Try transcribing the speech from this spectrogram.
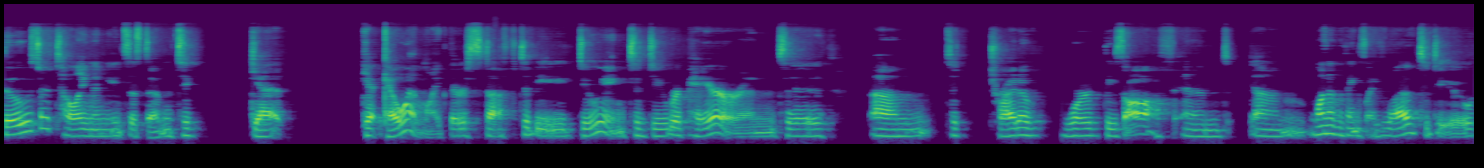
those are telling the immune system to get get going. Like there's stuff to be doing to do repair and to um, to try to ward these off. And um, one of the things I love to do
